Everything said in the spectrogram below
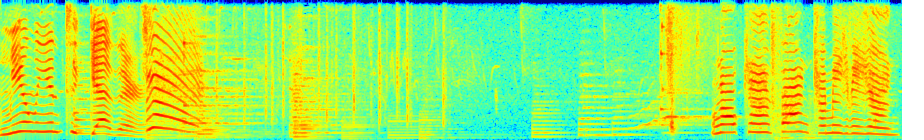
Chameleon together. yeah. No can find chameleon.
